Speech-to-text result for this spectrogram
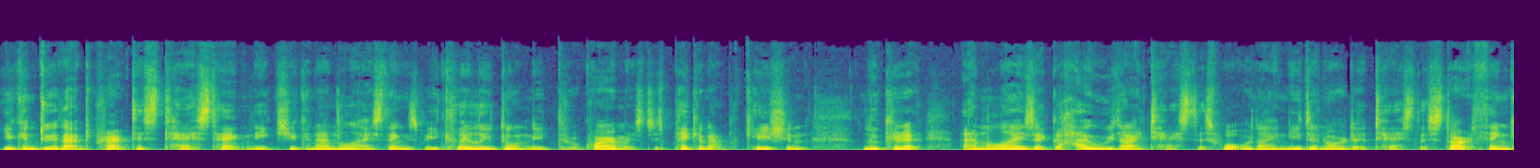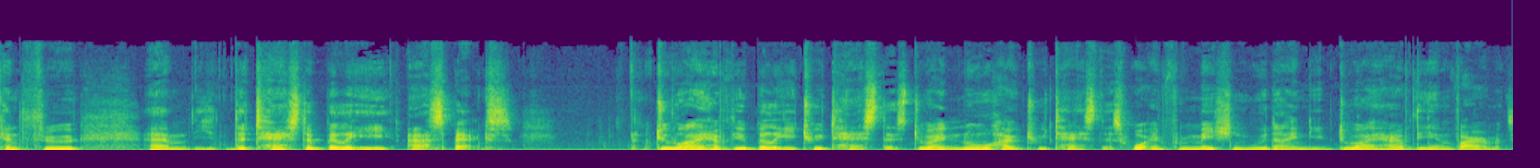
You can do that to practice test techniques. You can analyze things, but you clearly don't need the requirements. Just pick an application, look at it, analyze it. Go, how would I test this? What would I need in order to test this? Start thinking through um, the testability aspects. Do I have the ability to test this? Do I know how to test this? What information would I need? Do I have the environment?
